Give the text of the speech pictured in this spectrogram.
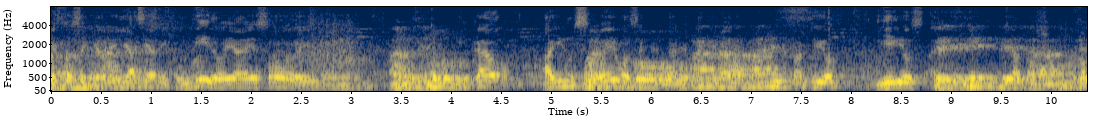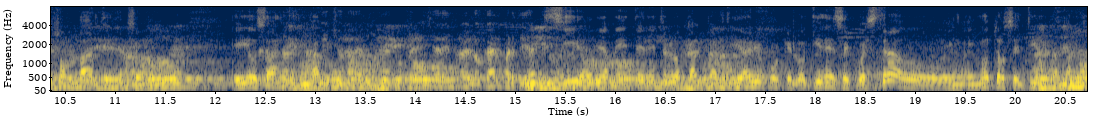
estos señores ya se ha difundido ya eso en, un comunicado, hay un nuevo secretario general del partido y ellos eh, no, son parte de Acción Popular. Ellos han, hecho una, conferencia dentro del local partidario. Sí, obviamente dentro del local partidario porque lo tienen secuestrado en, otro sentido de la palabra,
